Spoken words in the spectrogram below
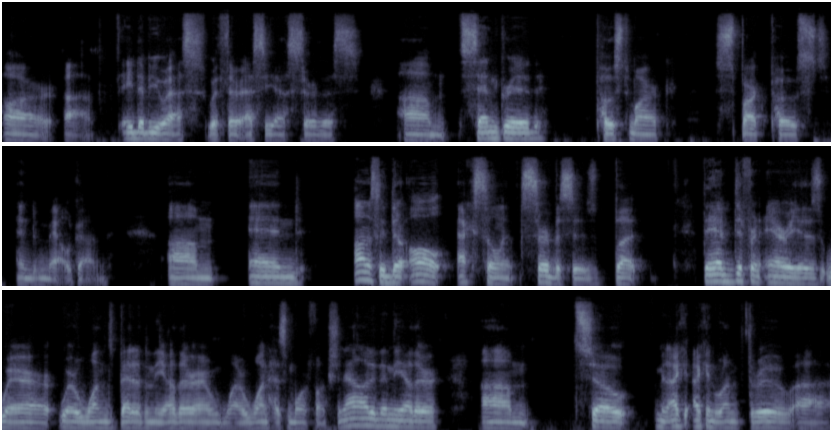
are uh, AWS with their SES service, um, SendGrid, Postmark, SparkPost, and Mailgun. Um, and honestly, they're all excellent services, but they have different areas where where one's better than the other and where one has more functionality than the other. Um, so, I mean, I can run through uh,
